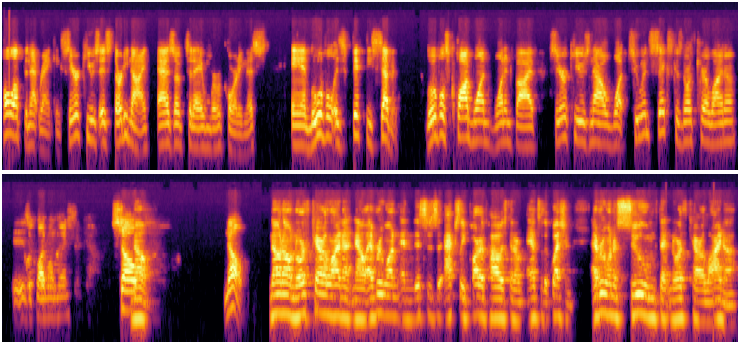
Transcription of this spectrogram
pull up the net ranking, Syracuse is 39 as of today when we're recording this, and Louisville is 57th. Louisville's quad one, one and five. Syracuse now what two and six because North Carolina is a quad one win. So no, no, no, no. North Carolina now everyone, and this is actually part of how I was going to answer the question. Everyone assumed that North Carolina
